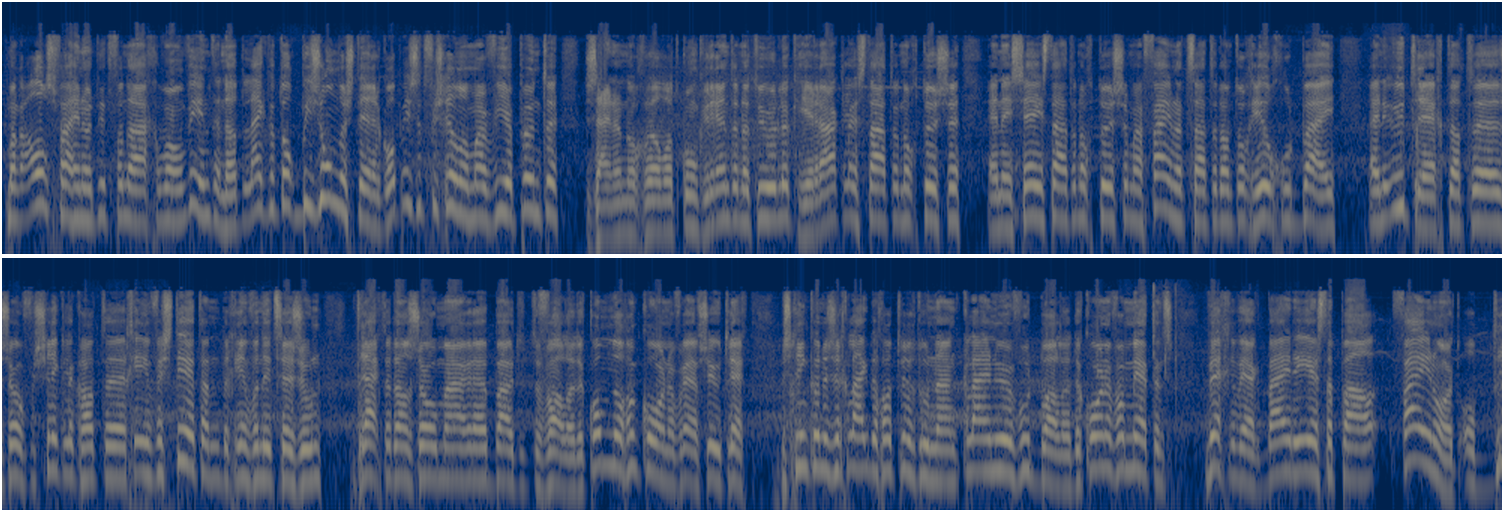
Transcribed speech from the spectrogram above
Maar als Feyenoord dit vandaag gewoon wint, en dat lijkt er toch bijzonder sterk op, is het verschil nog maar vier punten. Zijn er nog wel wat concurrenten natuurlijk. Heracles staat er nog tussen. NEC staat er nog tussen. Maar Feyenoord staat er dan toch heel goed bij. En Utrecht, dat uh, zo verschrikkelijk had uh, geïnvesteerd aan het begin van dit seizoen, dreigt er dan zomaar uh, buiten te vallen. Er komt nog een corner voor FC Utrecht. Misschien kunnen ze gelijk nog wat terug doen na een klein uur voetballen. De corner van Mertens weggewerkt bij de eerste paal. Feyenoord op 3-0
